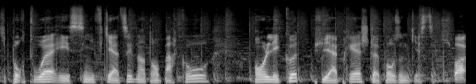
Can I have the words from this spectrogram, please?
qui pour toi est significatif dans ton parcours. On l'écoute, puis après, je te pose une question. Super.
